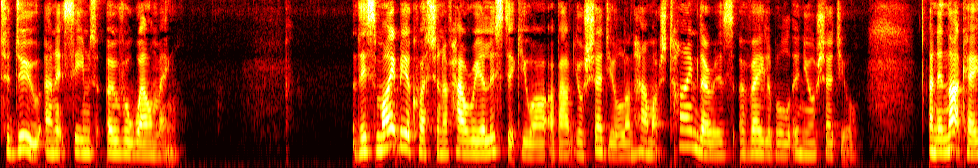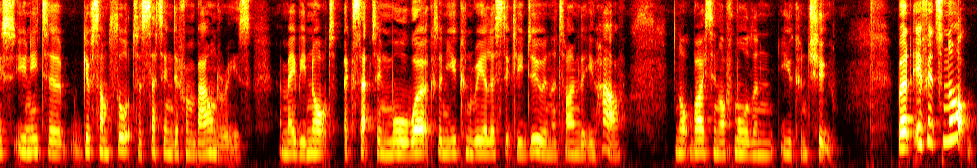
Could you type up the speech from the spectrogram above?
to do and it seems overwhelming. This might be a question of how realistic you are about your schedule and how much time there is available in your schedule. And in that case, you need to give some thought to setting different boundaries and maybe not accepting more work than you can realistically do in the time that you have, not biting off more than you can chew. But if it's not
